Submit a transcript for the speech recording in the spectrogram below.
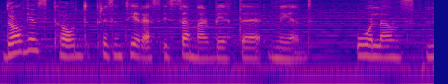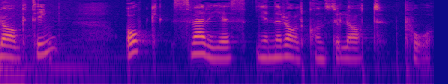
Dagens podd presenteras i samarbete med Ålands lagting och Sveriges generalkonsulat på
